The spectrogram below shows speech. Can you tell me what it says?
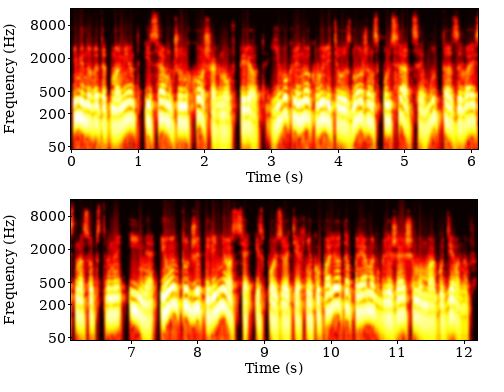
Именно в этот момент и сам Джун Хо шагнул вперед. Его клинок вылетел из ножен с пульсацией, будто отзываясь на собственное имя, и он тут же перенесся, используя технику полета, прямо к ближайшему магу демонов.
